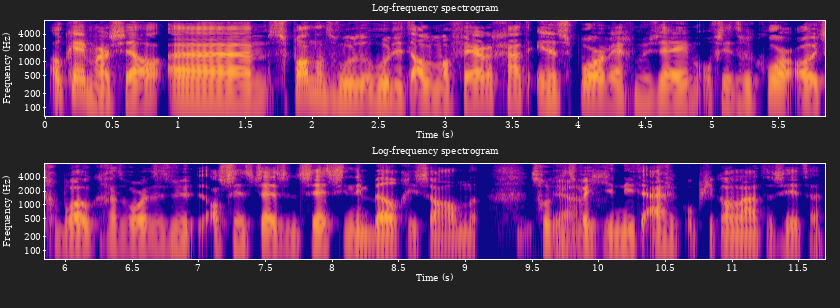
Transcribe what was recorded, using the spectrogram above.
Oké Marcel, ehm, spannend hoe, hoe dit allemaal verder gaat in het Spoorwegmuseum. Of dit record ooit gebroken gaat worden. Het is nu al sinds 2016 in Belgische handen. Dat is ook Ja. iets wat je niet eigenlijk op je kan laten zitten.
